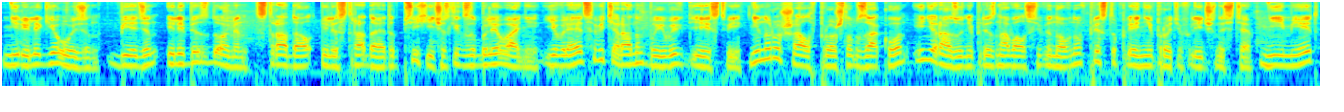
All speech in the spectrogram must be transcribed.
нерелигиозен, беден или бездомен, страдал или страдает от психических заболеваний, является ветераном боевых действий, не нарушал в прошлом закон и ни разу не признавался виновным в преступлении против личности, не имеет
